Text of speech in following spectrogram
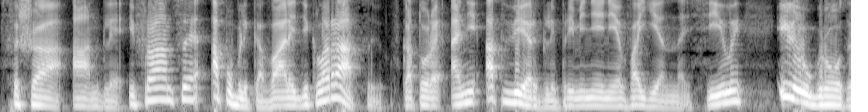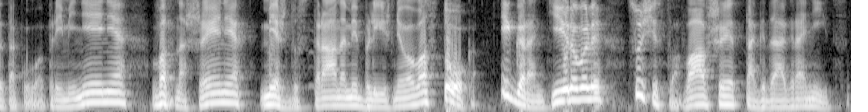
США, Англия и Франция опубликовали декларацию, в которой они отвергли применение военной силы или угрозы такого применения в отношениях между странами Ближнего Востока и гарантировали существовавшие тогда границы.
